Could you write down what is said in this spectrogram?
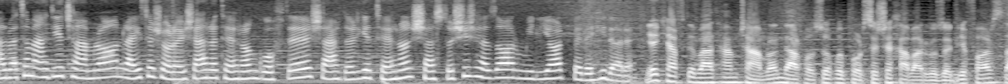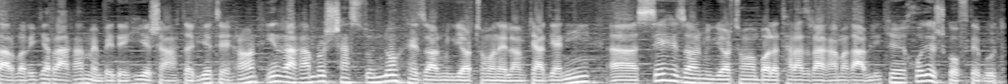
البته مهدی چمران رئیس شورای شهر تهران گفته شهرداری تهران 66 هزار میلیارد بدهی داره. یک هفته بعد هم چمران در پاسخ به پرسش خبرگزاری فارس درباره رقم بدهی شهرداری تهران این رقم رو 69 هزار میلیارد تومان اعلام کرد. یعنی 3 هزار میلیارد تومان بالاتر از رقم قبلی که خودش گفته بود.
